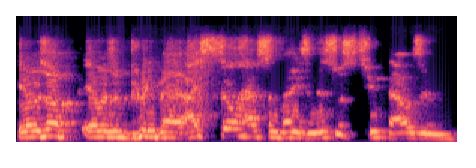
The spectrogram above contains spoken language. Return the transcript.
it was a it was a pretty bad. I still have some buddies, and this was 2000,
